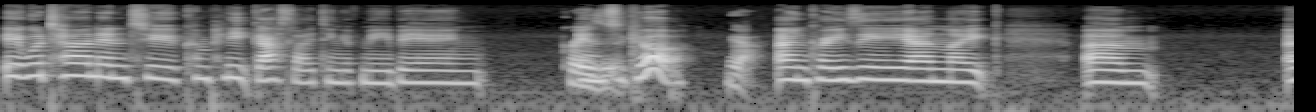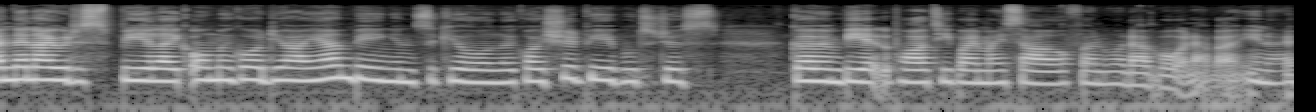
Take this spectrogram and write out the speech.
it would turn into complete gaslighting of me being Crazy. insecure Yeah. and crazy and like um and then I would just be like, "Oh my god, yeah, I am being insecure. Like I should be able to just go and be at the party by myself and whatever, whatever, you know.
